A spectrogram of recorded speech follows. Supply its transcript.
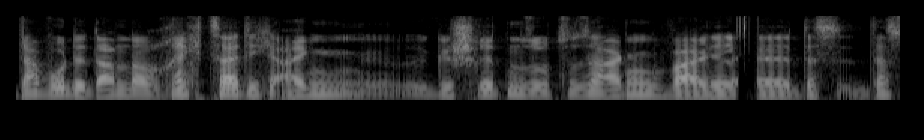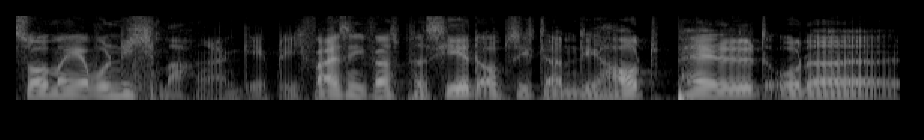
da wurde dann noch rechtzeitig eingeschritten sozusagen, weil äh, das, das soll man ja wohl nicht machen angeblich. Ich weiß nicht, was passiert, ob sich dann die Haut pellt oder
